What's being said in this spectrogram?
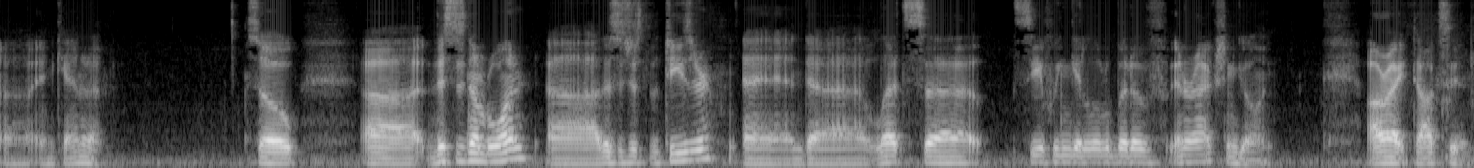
uh, in Canada. So. Uh, this is number one. Uh, this is just the teaser, and let's see if we can get a little bit of interaction going. All right, talk soon.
